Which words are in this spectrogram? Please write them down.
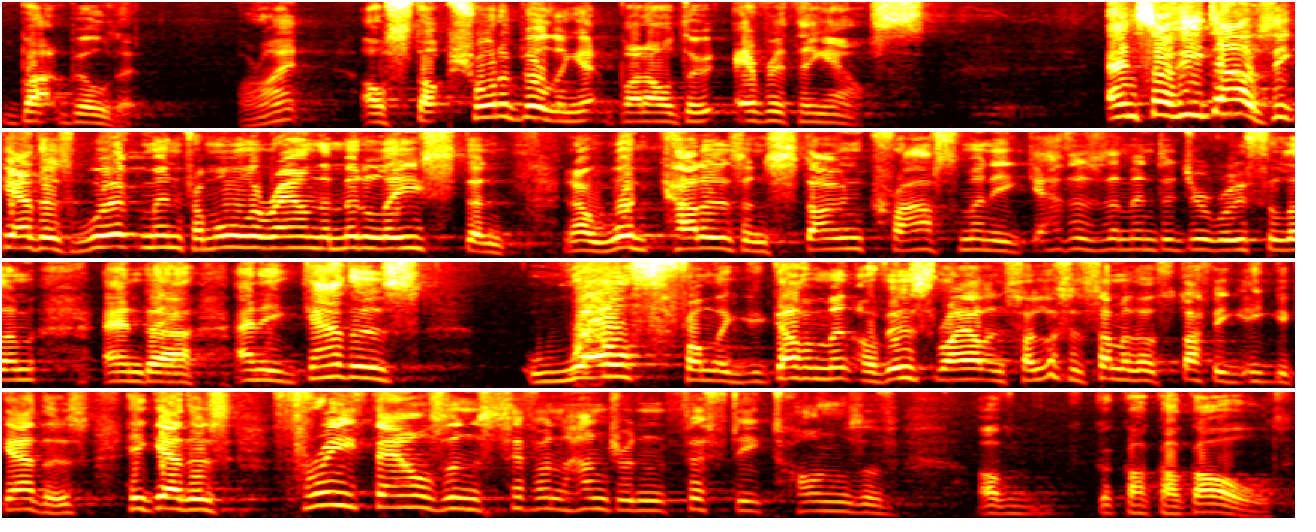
but build it. All right? I'll stop short of building it, but I'll do everything else. And so he does. He gathers workmen from all around the Middle East and you know, woodcutters and stone craftsmen. He gathers them into Jerusalem and, uh, and he gathers wealth from the government of Israel. And so listen some of the stuff he, he gathers. He gathers 3,750 tons of, of gold,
